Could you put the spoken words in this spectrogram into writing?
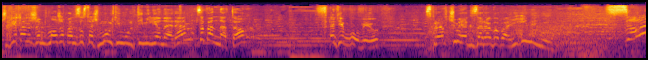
Czy wie Pan, że może Pan zostać multi-multimilionerem? Co Pan na to? Co nie mówił? Sprawdźmy, jak zareagowali inni. Co?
